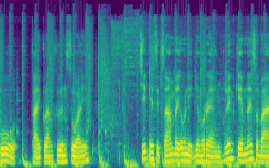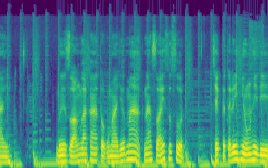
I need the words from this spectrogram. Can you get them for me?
คู่ ถ่ายกลางคืนสวย ชิป A13 Bionic ยังแรง เล่นเกมได้สบาย มือ 2 ราคาตกมาเยอะมากน่าสอยสุดๆ เช็คแบตเตอรี่หิวให้ดี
